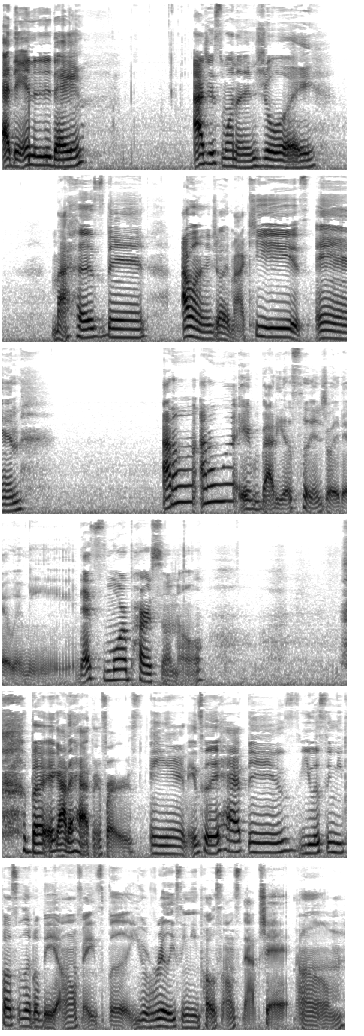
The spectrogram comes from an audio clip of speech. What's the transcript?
at the end of the day I just want to enjoy my husband. I want to enjoy my kids and I don't I don't want everybody else to enjoy that with me. That's more personal. But it gotta happen first. And until it happens, you will see me post a little bit on Facebook. You'll really see me post on Snapchat. Um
